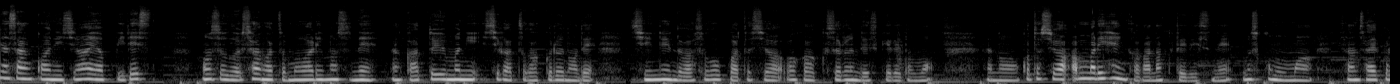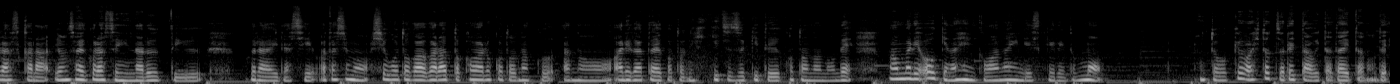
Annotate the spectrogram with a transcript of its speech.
皆さんこんにちは。よっぴです。もうすぐ3月も終わりますね。なんかあっという間に4月が来るので新年度はすごく私はワクワクするんですけれどもあの今年はあんまり変化がなくてですね息子もまあ3歳クラスから4歳クラスになるっていうぐらいだし私も仕事がガラッと変わることなくあのありがたいことに引き続きということなのであんまり大きな変化はないんですけれどもえっと、今日は一つレターをいただいたので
